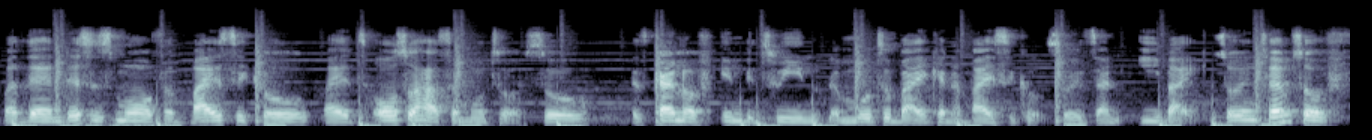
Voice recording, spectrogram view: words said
But then this is more of a bicycle, but it also has a motor. So it's kind of in between the motorbike and a bicycle so it's an e-bike. So in terms of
